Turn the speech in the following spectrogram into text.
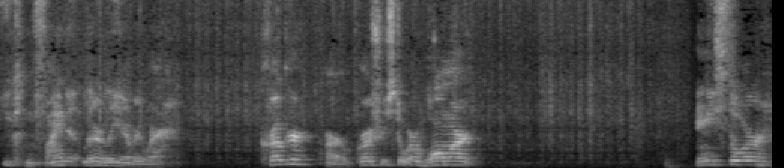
You can find it literally everywhere. Kroger or grocery store, Walmart, any store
